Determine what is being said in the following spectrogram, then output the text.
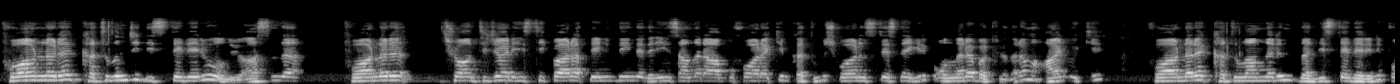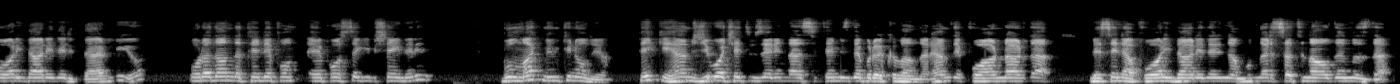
fuarlara katılımcı listeleri oluyor. Aslında fuarlara şu an ticari istihbarat denildiğinde de insanlar Aa, bu fuara kim katılmış fuarın sitesine girip onlara bakıyorlar ama halbuki fuarlara katılanların da listelerini fuar idareleri derliyor. Oradan da telefon, e-posta gibi şeyleri bulmak mümkün oluyor. Peki hem JivoChat üzerinden sitemizde bırakılanlar hem de fuarlarda mesela fuar idarelerinden bunları satın aldığımızda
